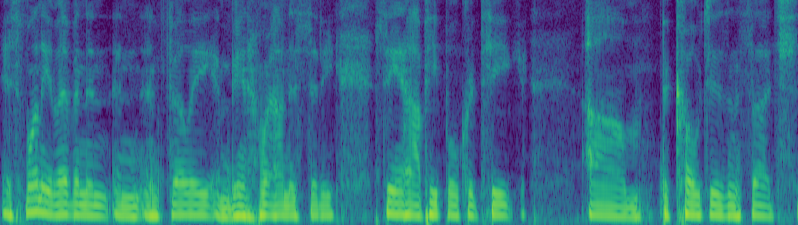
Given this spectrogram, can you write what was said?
It's funny living in, in, in Philly and being around this city, seeing how people critique um, the coaches and such.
